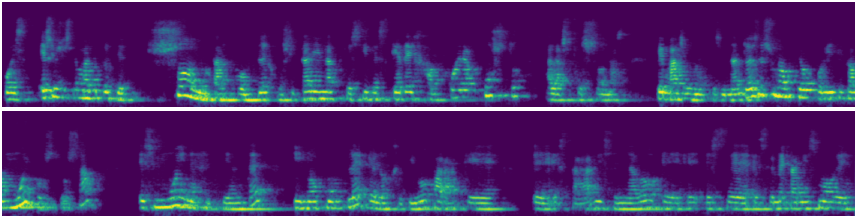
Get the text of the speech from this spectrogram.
pues esos sistemas de protección son tan complejos y tan inaccesibles que dejan fuera justo a las personas que más lo necesitan. Entonces es una opción política muy costosa es muy ineficiente y no cumple el objetivo para que eh, está diseñado eh, ese, ese, mecanismo de,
